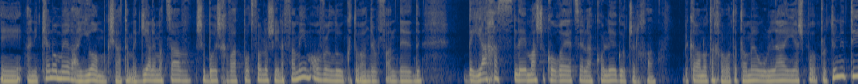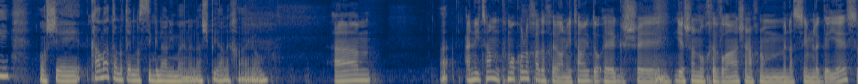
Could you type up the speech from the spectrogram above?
אה, אני כן אומר היום, כשאתה מגיע למצב שבו יש חברת פורטפוליו שהיא לפעמים overlooked או underfunded, ביחס למה שקורה אצל הקולגות שלך. בקרנות אחרות, אתה אומר אולי יש פה opportunity, או שכמה אתה נותן לסיגנלים האלה להשפיע עליך היום? Um... אני תמיד, כמו כל אחד אחר, אני תמיד דואג שיש לנו חברה שאנחנו מנסים לגייס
